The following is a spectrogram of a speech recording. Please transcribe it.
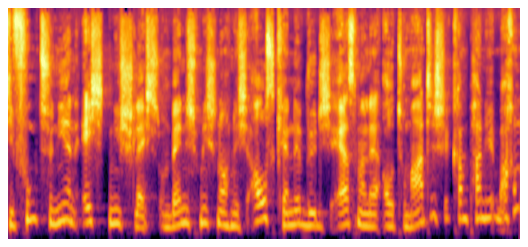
Die funktionieren echt nicht schlecht. Und wenn ich mich noch nicht auskenne, würde ich erstmal eine automatische Kampagne machen.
